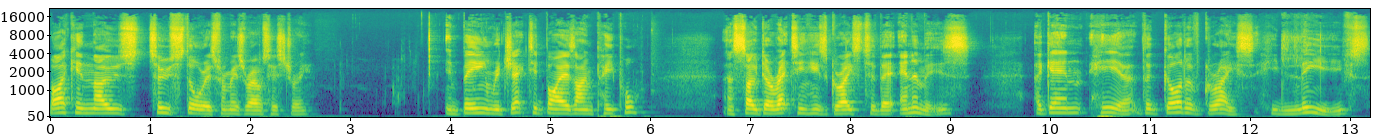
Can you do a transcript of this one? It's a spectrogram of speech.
Like in those two stories from Israel's history, in being rejected by his own people and so directing his grace to their enemies, again, here, the God of grace, he leaves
